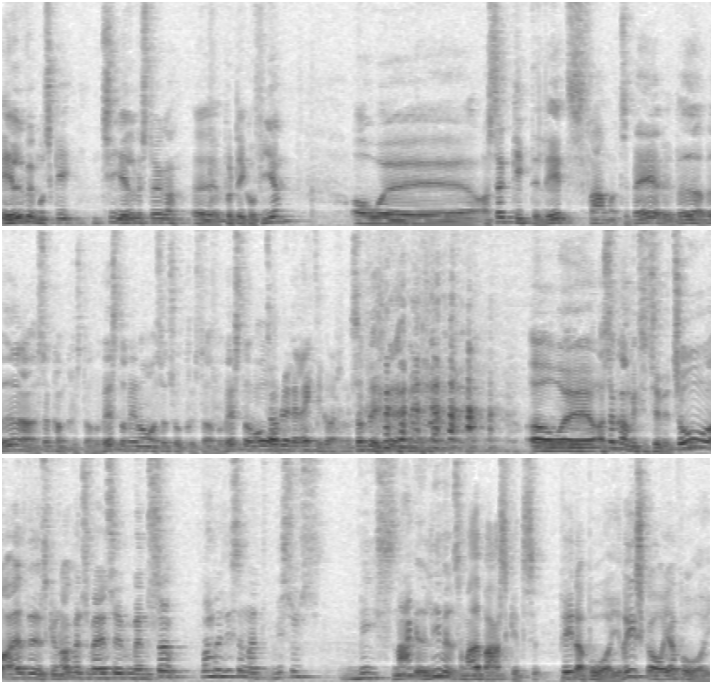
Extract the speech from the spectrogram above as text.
11 måske, 10-11 stykker øh, på DK4. Og, øh, og så gik det lidt frem og tilbage, og det blev bedre og bedre, og så kom Christoffer Vestrup ind over, og så tog Christoffer Vestrup over. Så blev det rigtig godt. Så blev og, øh, og så kom vi til TV2, og alt det skal vi nok vende tilbage til, men så var det ligesom, at vi synes, vi snakkede alligevel så meget basket. Peter bor i Rigskov, jeg bor i,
